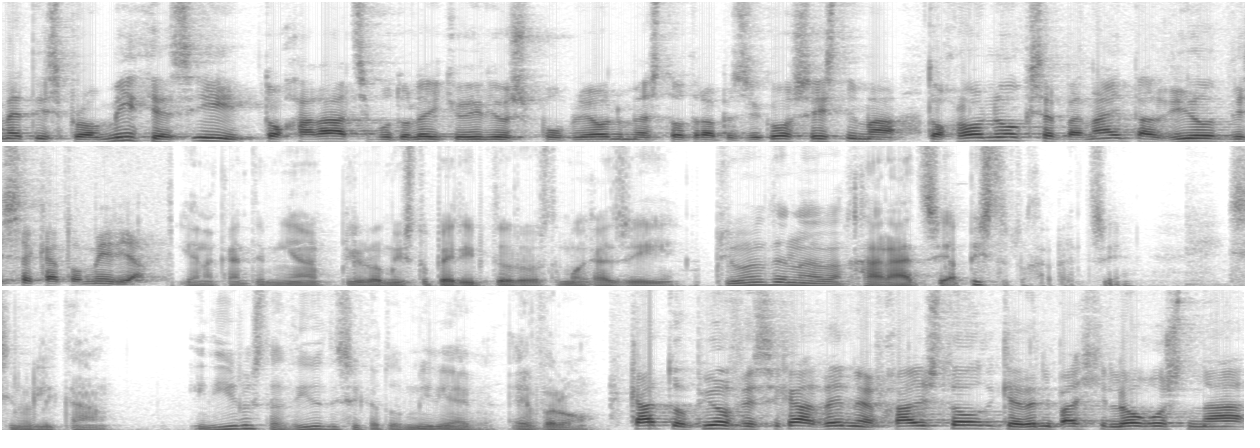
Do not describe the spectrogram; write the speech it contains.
με τις προμήθειες ή το χαράτσι που το λέει και ο ίδιος που πληρώνουμε στο τραπεζικό σύστημα το χρόνο ξεπερνάει τα 2 δισεκατομμύρια. Για να κάνετε μια πληρωμή στο περίπτερο, στο μαγαζί, πληρώνετε ένα χαράτσι, απίστευτο χαράτσι. Συνολικά είναι γύρω στα 2 δισεκατομμύρια ευρώ. Κάτι το οποίο φυσικά δεν είναι ευχάριστο και δεν υπάρχει λόγος να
